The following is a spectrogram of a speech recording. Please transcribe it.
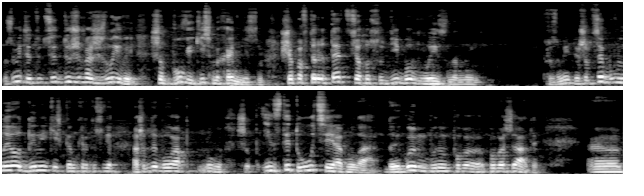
Розумієте, це дуже важливо, щоб був якийсь механізм, щоб авторитет цього судді був визнаний. Розумієте, щоб це був не один якийсь конкретний суддя, а щоб це була ну, щоб інституція була, до якої ми будемо поважати. Е,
